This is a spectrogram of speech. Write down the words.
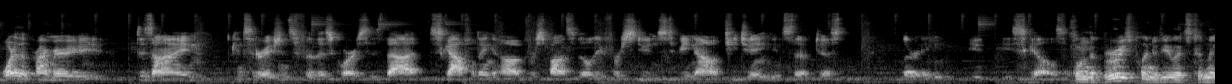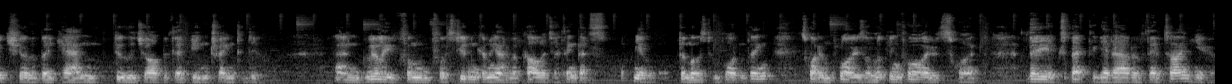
one of the primary design considerations for this course is that scaffolding of responsibility for students to be now teaching instead of just learning these, skills. From the brewery's point of view, it's to make sure that they can do the job that they're being trained to do. And really, from for a student coming out of a college, I think that's you know the most important thing. It's what employers are looking for. It's what they expect to get out of their time here.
